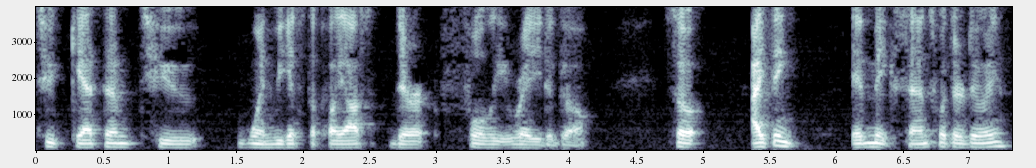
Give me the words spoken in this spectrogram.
to get them to when we get to the playoffs they're fully ready to go. So I think it makes sense what they're doing.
